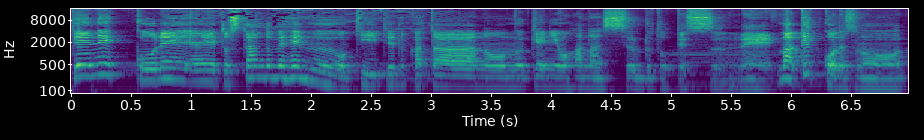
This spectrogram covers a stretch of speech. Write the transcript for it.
でね、これ、えっ、ー、と、スタンドブヘムを聞いてる方の向けにお話しするとですね、まあ結構ね、その、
